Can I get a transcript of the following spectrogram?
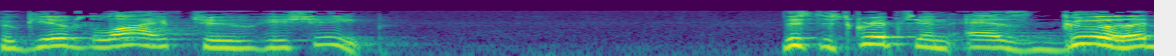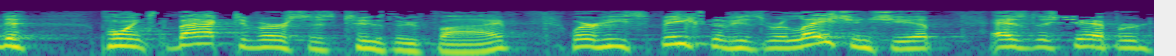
who gives life to his sheep. This description as good points back to verses 2 through 5, where he speaks of his relationship as the shepherd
